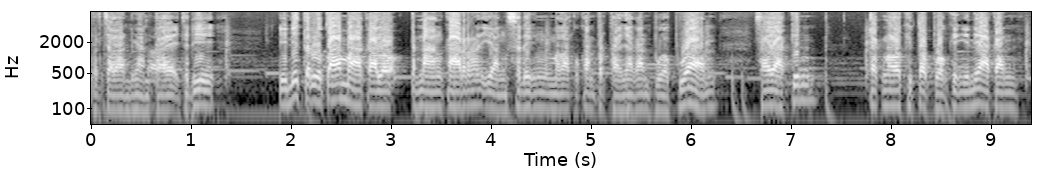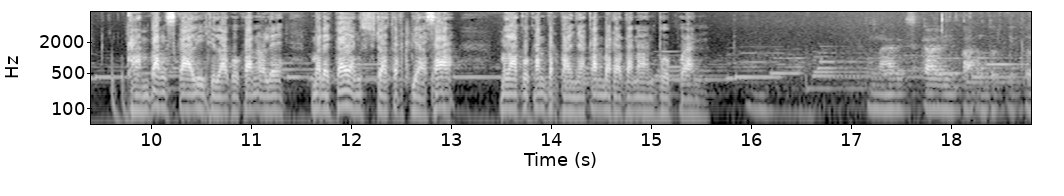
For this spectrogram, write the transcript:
berjalan dengan baik. Jadi ini terutama kalau penangkar yang sering melakukan perbanyakan buah-buahan, saya yakin teknologi top walking ini akan gampang sekali dilakukan oleh mereka yang sudah terbiasa melakukan perbanyakan pada tanaman buah-buahan. Menarik sekali Pak untuk itu.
